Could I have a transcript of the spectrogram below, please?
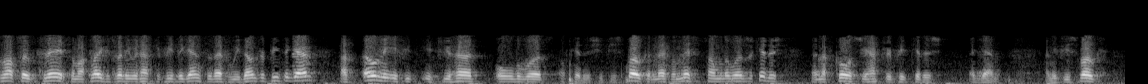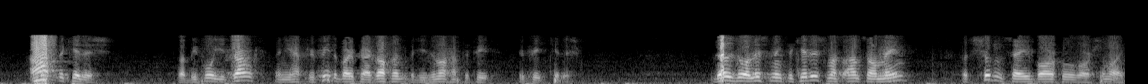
not so clear to Machlokes whether you would have to repeat again, so therefore we don't repeat again. That's only if you, if you heard all the words of Kiddush. If you spoke and therefore missed some of the words of Kiddush, then of course you have to repeat Kiddush again. And if you spoke after Kiddush, but before you drunk, then you have to repeat the Borei Pri Hagafen, but you do not have to repeat, repeat Kiddush. Those who are listening to Kiddush must answer Amen, but shouldn't say Baruch Hu Shemoy.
